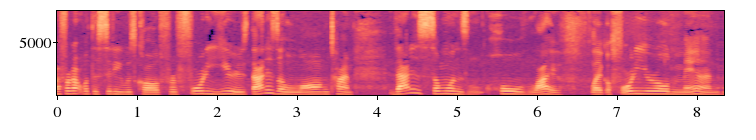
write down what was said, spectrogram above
I forgot what the city was called, for 40 years. That is a long time. That is someone's whole life. Like a 40 year old man,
